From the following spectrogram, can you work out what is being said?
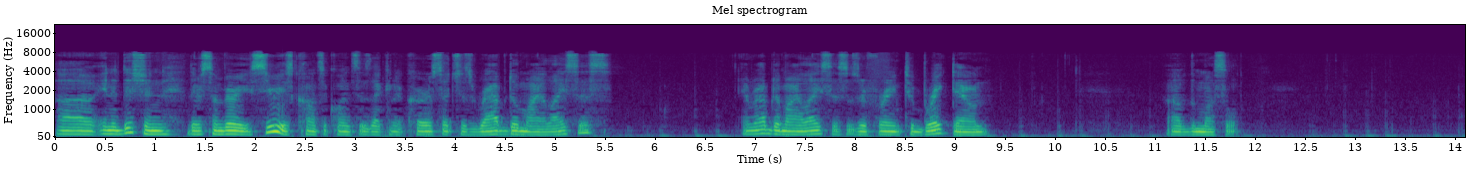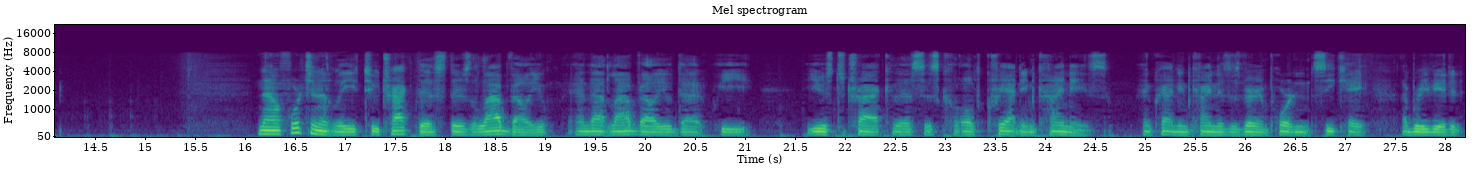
uh, in addition, there's some very serious consequences that can occur, such as rhabdomyolysis. And rhabdomyolysis is referring to breakdown of the muscle. Now, fortunately, to track this, there's a lab value, and that lab value that we use to track this is called creatinine kinase. And creatinine kinase is very important, CK abbreviated.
